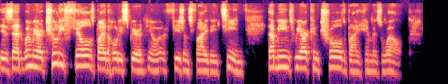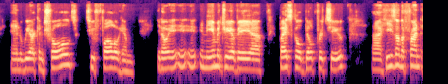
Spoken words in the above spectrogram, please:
is that when we are truly filled by the Holy Spirit, you know, Ephesians 5 18, that means we are controlled by Him as well. And we are controlled to follow Him. You know, in, in the imagery of a uh, bicycle built for two, uh, He's on the front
